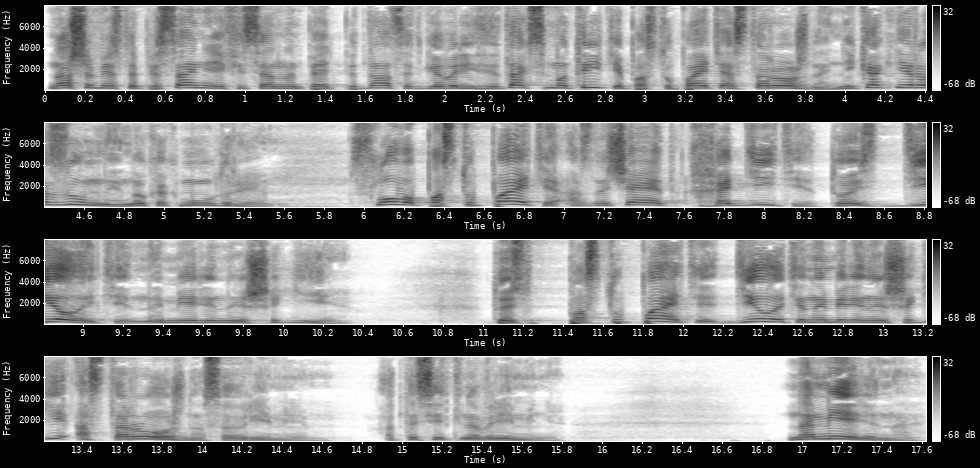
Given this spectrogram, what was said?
Наше местописание, Ефесянам 5.15, говорит, «Итак, смотрите, поступайте осторожно, не как неразумные, но как мудрые, Слово «поступайте» означает «ходите», то есть делайте намеренные шаги. То есть поступайте, делайте намеренные шаги осторожно со временем, относительно времени. Намеренно.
